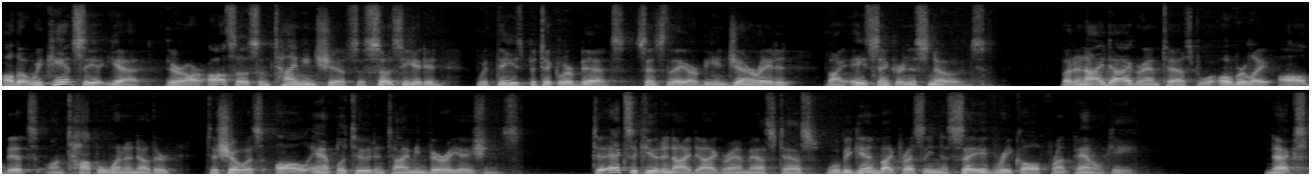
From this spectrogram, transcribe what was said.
Although we can't see it yet, there are also some timing shifts associated with these particular bits since they are being generated by asynchronous nodes. But an eye diagram test will overlay all bits on top of one another to show us all amplitude and timing variations. To execute an eye diagram mask test, we'll begin by pressing the Save Recall front panel key. Next,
